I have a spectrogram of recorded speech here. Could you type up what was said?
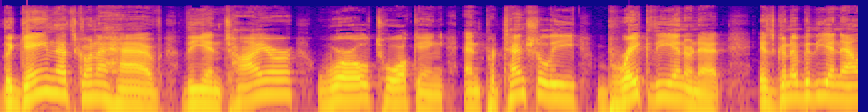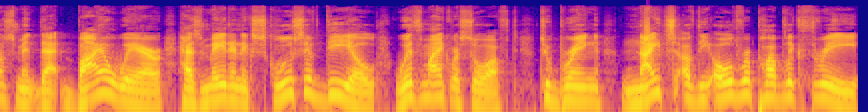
The game that's going to have the entire world talking and potentially break the internet is going to be the announcement that BioWare has made an exclusive deal with Microsoft to bring Knights of the Old Republic 3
